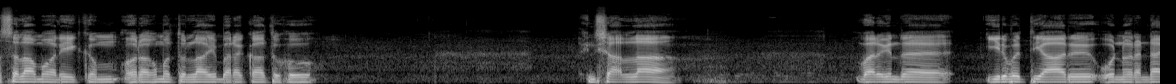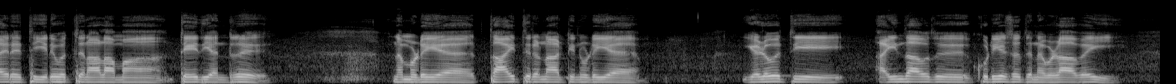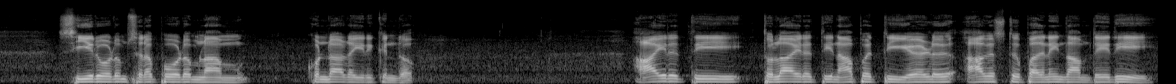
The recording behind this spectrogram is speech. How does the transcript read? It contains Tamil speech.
அஸ்ஸலாமு அலைக்கும் வரமத்துல்லாய் பரகாத்துஹு இன்ஷா அல்லாஹ் வருகின்ற இருபத்தி ஆறு ஒன்று ரெண்டாயிரத்தி இருபத்தி நாலாம் தேதி அன்று நம்முடைய தாய் திருநாட்டினுடைய எழுபத்தி ஐந்தாவது குடியரசு தின விழாவை சீரோடும் சிறப்போடும் நாம் கொண்டாட இருக்கின்றோம். ஆயிரத்தி தொள்ளாயிரத்தி நாற்பத்தி ஏழு ஆகஸ்ட் பதினைந்தாம் தேதி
